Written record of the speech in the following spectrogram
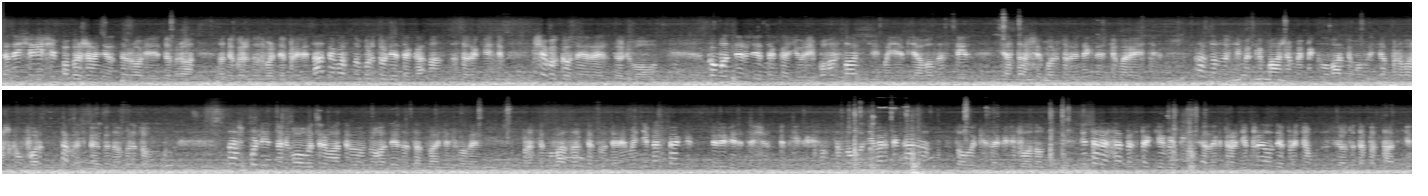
та найщиріші побажання здоров'я і добра. А також дозвольте привітати вас на борту літака Ан-148, що виконує рейс до Львова. Командир літака Юрій Богославський, моє ім'я Валентин, я старший бортовник на цьому рейсі. Разом з усім екіпажем ми про ваш комфорт та безпеку на борту. Наш політ до Львова триватиме 1 годину та 20 хвилин. Просимо вас застегнути ремені безпеки, перевірити, що спинки крісла встановлені вертикально, столики закріплено. Інтереси безпеки вимкніть електронні прилади протягом зльоту та посадки.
